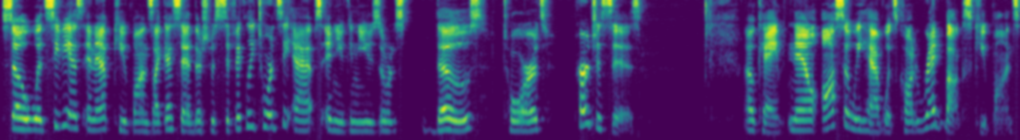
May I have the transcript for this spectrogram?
So with CVS in-app coupons, like I said, they're specifically towards the apps, and you can use those towards purchases. Okay, now also we have what's called Redbox coupons.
